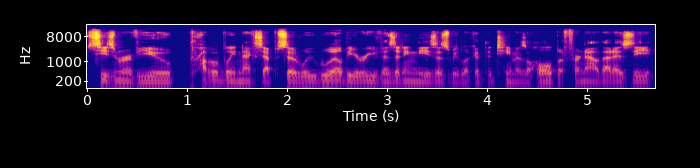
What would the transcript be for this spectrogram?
season review, probably next episode, we will be revisiting these as we look at the team as a whole. But for now, that is the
